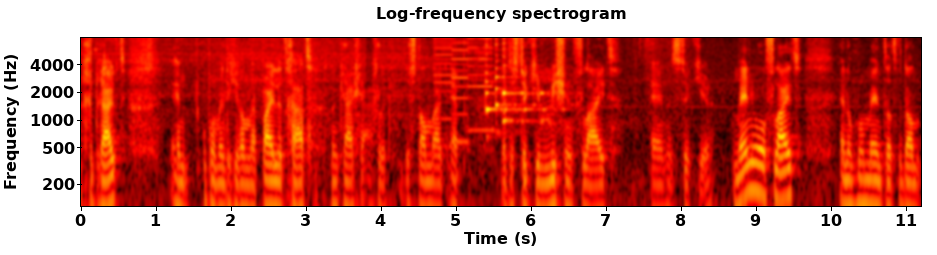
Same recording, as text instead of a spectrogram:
gebruikt. En op het moment dat je dan naar Pilot gaat, dan krijg je eigenlijk de standaard app met een stukje Mission Flight en het stukje Manual Flight. En op het moment dat we dan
